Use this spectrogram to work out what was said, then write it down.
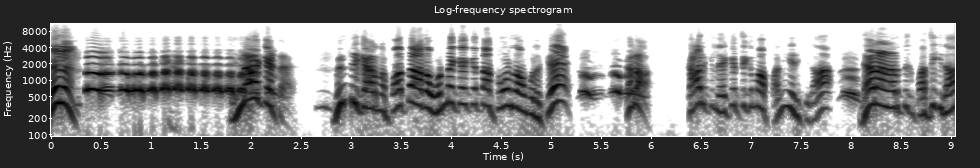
வேலன். என்ன கேட்ட? மிலிட்டரிக்காரனை பார்த்தா அதை ஒன்ன கேட்கத்தான் தோணுதா உங்களுக்கு? கார்கில் எக்கச்சக்கமா பனி அடிக்குதா? நேரா நேரத்துக்கு பசிக்குதா?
